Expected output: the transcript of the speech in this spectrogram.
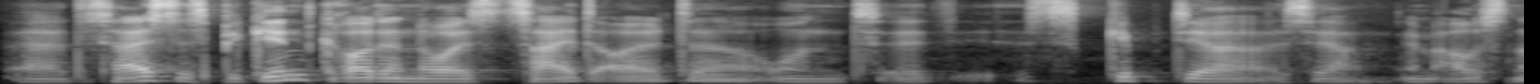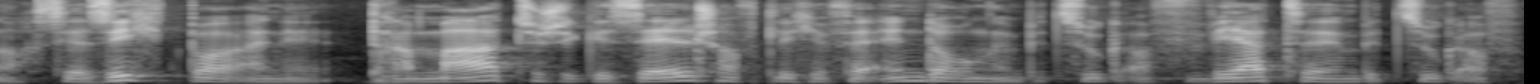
Äh, das heißt, es beginnt gerade ein neues Zeitalter und äh, es gibt ja, ist ja im Außen auch sehr sichtbar eine dramatische gesellschaftliche Veränderung in Bezug auf Werte, in Bezug auf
